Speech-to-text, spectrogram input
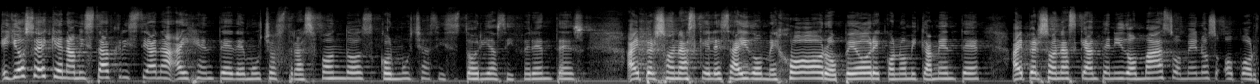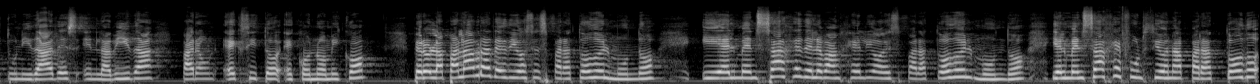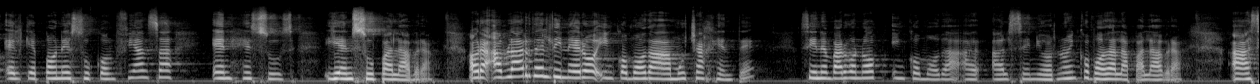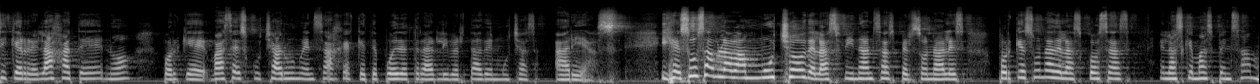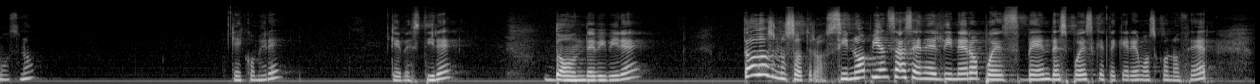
Y yo sé que en Amistad Cristiana hay gente de muchos trasfondos, con muchas historias diferentes. Hay personas que les ha ido mejor o peor económicamente. Hay personas que han tenido más o menos oportunidades en la vida para un éxito económico. Pero la palabra de Dios es para todo el mundo y el mensaje del Evangelio es para todo el mundo y el mensaje funciona para todo el que pone su confianza en Jesús y en su palabra. Ahora, hablar del dinero incomoda a mucha gente, sin embargo no incomoda al Señor, no incomoda la palabra. Así que relájate, ¿no? Porque vas a escuchar un mensaje que te puede traer libertad en muchas áreas. Y Jesús hablaba mucho de las finanzas personales porque es una de las cosas en las que más pensamos, ¿no? ¿Qué comeré? ¿Qué vestiré? ¿Dónde viviré? Todos nosotros, si no piensas en el dinero, pues ven después que te queremos conocer,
